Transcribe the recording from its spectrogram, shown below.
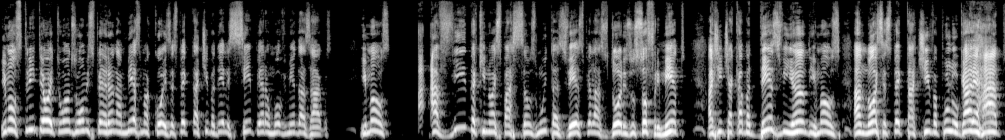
Irmãos, 38 anos, o homem esperando a mesma coisa, a expectativa dele sempre era o movimento das águas. Irmãos, a, a, vida que nós passamos muitas vezes pelas dores, o sofrimento, a gente acaba desviando, irmãos, a nossa expectativa para o lugar errado,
